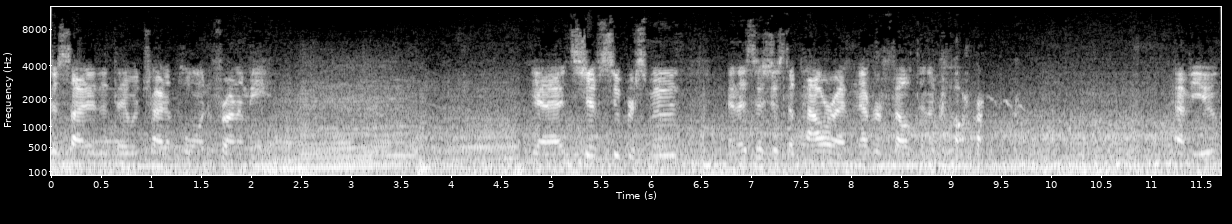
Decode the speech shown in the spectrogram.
decided that they would try to pull in front of me Yeah, it shifts super smooth, and this is just a power I've never felt in a car. Have you?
